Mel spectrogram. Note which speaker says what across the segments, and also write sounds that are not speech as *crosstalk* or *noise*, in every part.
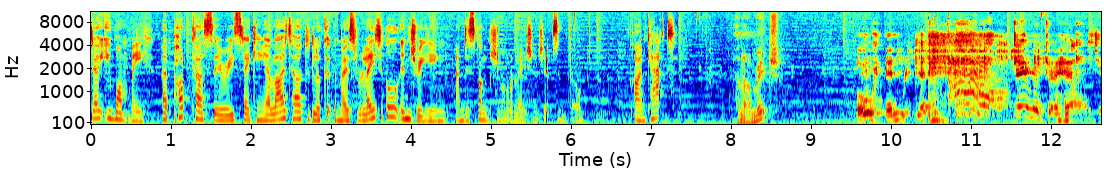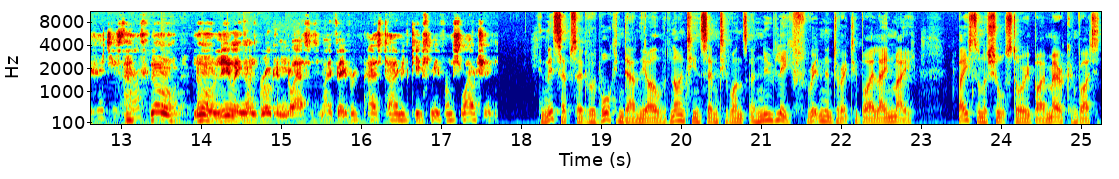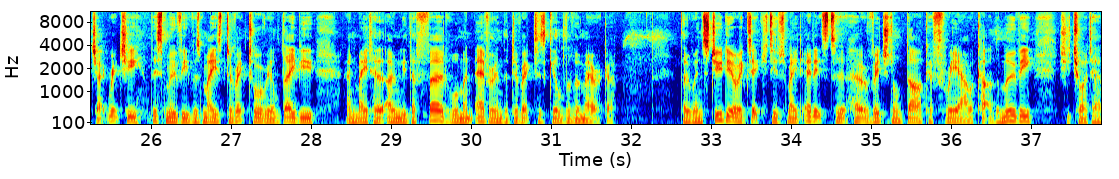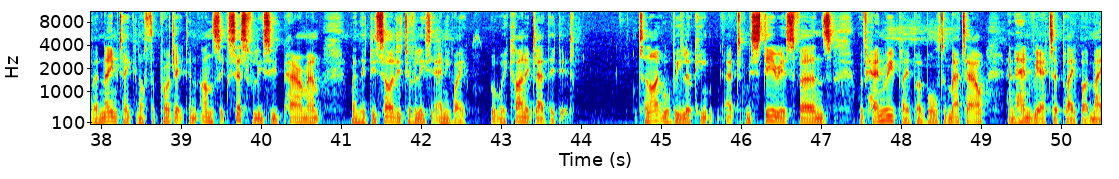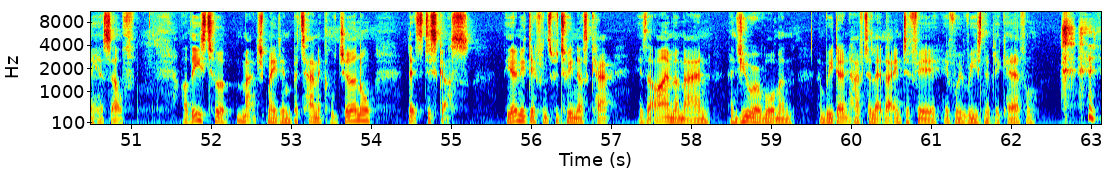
Speaker 1: Don't You Want Me, a podcast series taking a light-hearted look at the most relatable, intriguing, and dysfunctional relationships in film. I'm Kat.
Speaker 2: And I'm Rich.
Speaker 3: Oh, Henrietta. Ah, damn it to hell.
Speaker 4: Did you hurt yourself?
Speaker 3: No, no, kneeling on broken glass is my favorite pastime. It keeps me from slouching.
Speaker 2: In this episode, we're walking down the aisle with 1971's A New Leaf, written and directed by Elaine May. Based on a short story by American writer Jack Ritchie, this movie was May's directorial debut and made her only the third woman ever in the Directors Guild of America. Though when studio executives made edits to her original darker three hour cut of the movie, she tried to have her name taken off the project and unsuccessfully sued Paramount when they decided to release it anyway, but we're kind of glad they did. Tonight we'll be looking at Mysterious Ferns with Henry, played by Walter Matthau, and Henrietta, played by May herself. Are these two a match made in Botanical Journal? Let's discuss. The only difference between us, Kat, is that I am a man and you are a woman, and we don't have to let that interfere if we're reasonably careful. *laughs*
